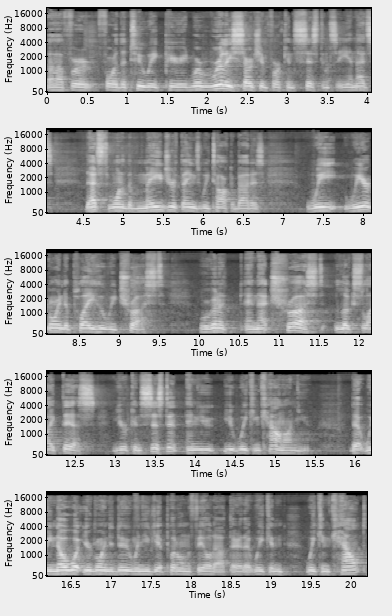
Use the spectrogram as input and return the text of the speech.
uh, for for the two week period. We're really searching for consistency, and that's that's one of the major things we talk about is we we are going to play who we trust. We're going to, and that trust looks like this: you're consistent, and you, you we can count on you. That we know what you're going to do when you get put on the field out there. That we can we can count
